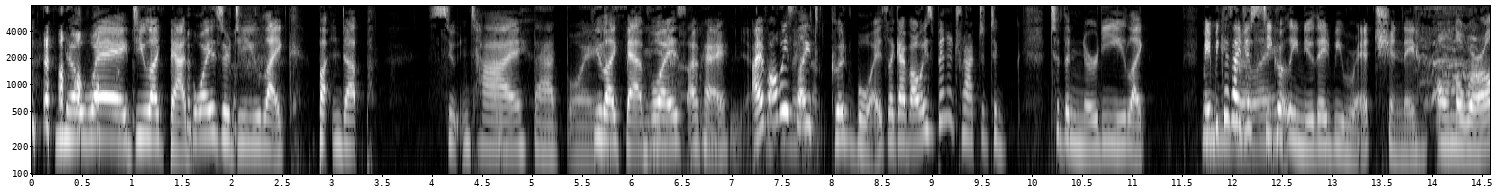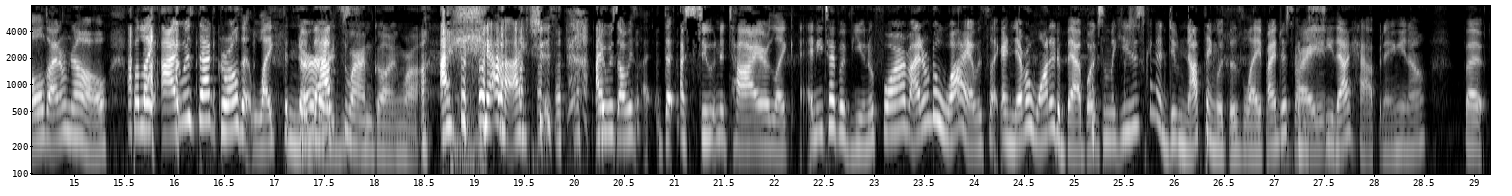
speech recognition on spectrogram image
no way. Do you like bad boys or do you like buttoned up suit and tie? Bad boys. You like bad boys? Yeah. Okay. Yeah. I've always liked good boys. Like I've always been attracted to to the nerdy like Maybe because I just secretly knew they'd be rich and they'd own the world. I don't know. But like, I was that girl that liked the So nerds. that's where I'm going wrong. I, yeah, I just, I was always a suit and a tie or like any type of uniform. I don't know why. I was like, I never wanted a bad boy because I'm like, he's just going to do nothing with his life. I just can Right. see that happening, you know? But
